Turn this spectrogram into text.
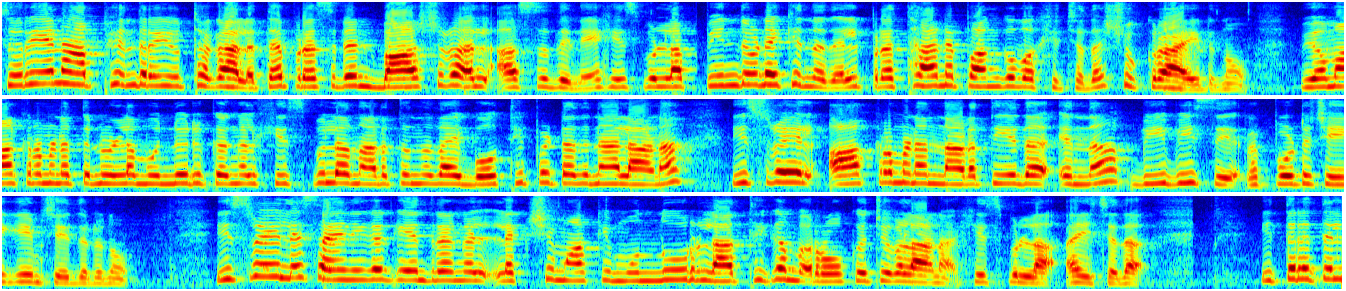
സിറിയൻ ആഭ്യന്തര യുദ്ധകാലത്ത് പ്രസിഡന്റ് ബാഷർ അൽ അസദിനെ ഹിസ്ബുള്ള പിന്തുണയ്ക്കുന്നതിൽ പ്രധാന പങ്ക് വഹിച്ചത് ശുക്രായിരുന്നു വ്യോമാക്രമണത്തിനുള്ള മുന്നൊരുക്കങ്ങൾ ഹിസ്ബുള്ള നടത്തുന്നതായി ബോധ്യപ്പെട്ടതിനാലാണ് ഇസ്രയേൽ ആക്രമണം നടത്തിയത് എന്ന് ബി റിപ്പോർട്ട് ചെയ്യുകയും ചെയ്തിരുന്നു. ഇസ്രയേലിലെ സൈനിക കേന്ദ്രങ്ങൾ ലക്ഷ്യമാക്കി മുന്നൂറിലധികം റോക്കറ്റുകളാണ് ഹിസ്ബുള്ള അയച്ചത്. ഇത്തരത്തിൽ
